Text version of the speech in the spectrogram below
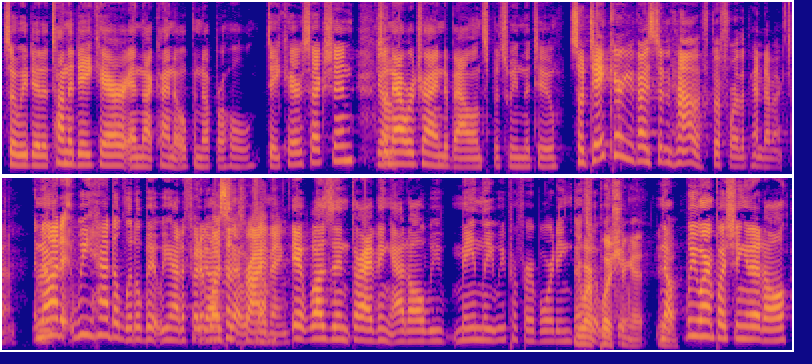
So we did a ton of daycare, and that kind of opened up our whole daycare section. Yeah. So now we're trying to balance between the two. So daycare you guys didn't have before the pandemic then? Or- Not we had a little bit. We had a few, But it dogs wasn't that would come. thriving. It wasn't thriving at all. We mainly we prefer boarding. That's weren't what we pushing do. it, No, we weren't pushing it at all.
